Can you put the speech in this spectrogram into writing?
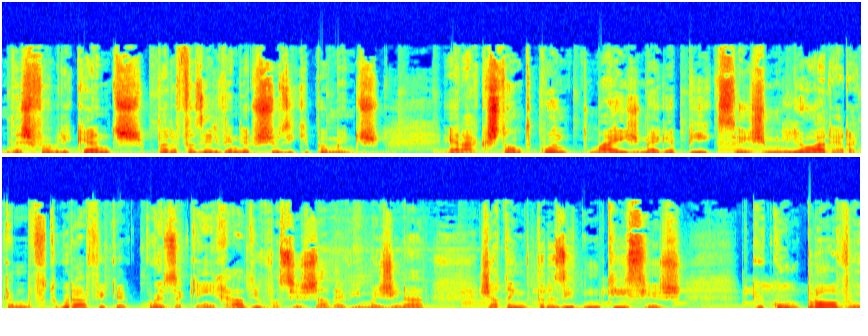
das fabricantes para fazer e vender os seus equipamentos. Era a questão de quanto mais megapixels melhor era a câmera fotográfica, coisa que é errado e vocês já devem imaginar. Já tenho trazido notícias que comprovam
